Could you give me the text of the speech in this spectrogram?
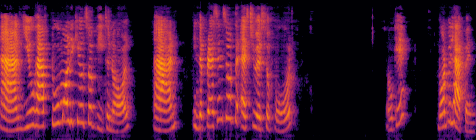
and you have two molecules of ethanol and in the presence of the H2SO4, okay, what will happen?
